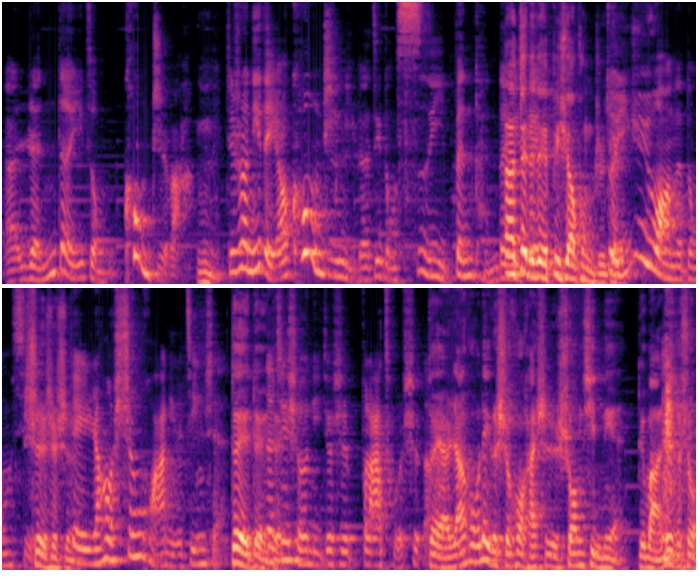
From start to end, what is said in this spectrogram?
呃人的一种控制吧，嗯，就是说你得要控制你的这种肆意奔腾的啊，对对对，必须要控制，对欲望的东西，是是是，对，然后升华你的精神，对对，那这时候你就是柏拉图式的，对啊，然后那个时候还是双性恋，对吧？那个时候，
